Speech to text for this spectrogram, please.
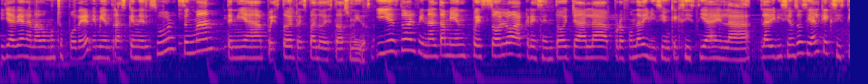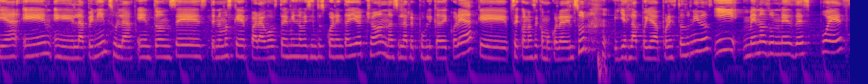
ya había ganado mucho poder, mientras que en el sur Sung-man tenía pues todo el respaldo de Estados Unidos. Y esto al final también pues solo acrecentó ya la profunda división que existía en la, la división social que existía en eh, la península. Entonces tenemos que para agosto de 1948 nace la República de Corea, que se conoce como Corea del Sur y es la apoyada por Estados Unidos. Y menos de un mes después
